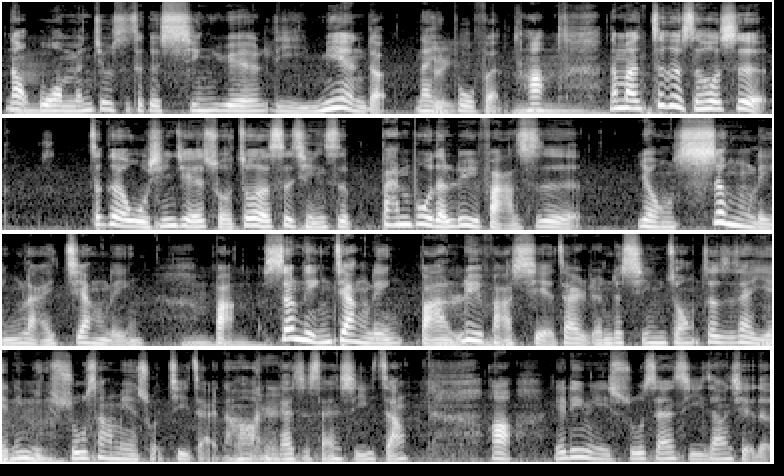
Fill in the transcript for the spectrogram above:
那嗯我们就是这个新约里面的那一部分哈。嗯那么这个时候是这个五旬节所做的事情是颁布的律法是用圣灵来降临，嗯。把圣灵降临，把律法写在人的心中。这是在耶利米书上面所记载的哈，应该是三十一章。好，耶利米书三十一章写的，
